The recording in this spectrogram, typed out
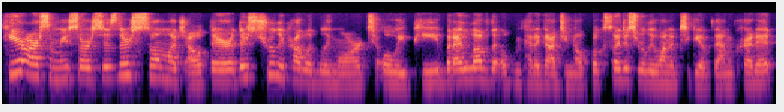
here are some resources. There's so much out there. There's truly probably more to OEP, but I love the Open Pedagogy Notebook, so I just really wanted to give them credit.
